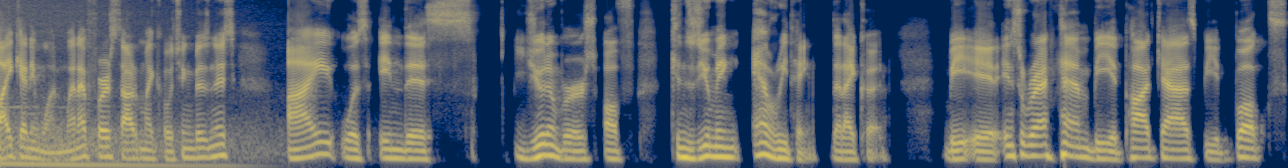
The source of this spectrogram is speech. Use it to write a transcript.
Like anyone, when I first started my coaching business, I was in this universe of consuming everything that I could be it Instagram, be it podcasts, be it books,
